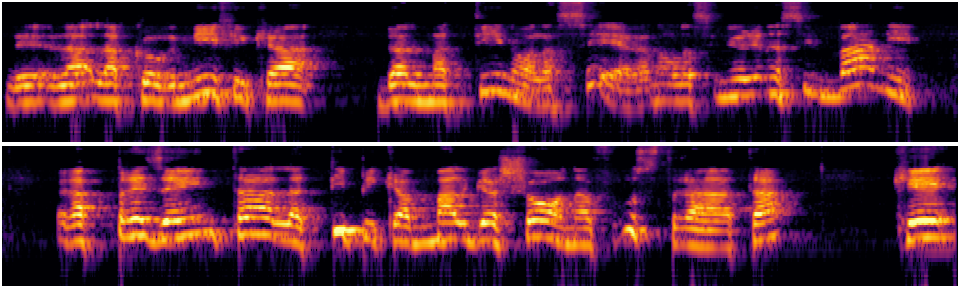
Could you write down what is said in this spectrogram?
le, la, la, cornifica dal mattino alla sera. No? La signorina Silvani rappresenta la tipica malgasciona frustrata che,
